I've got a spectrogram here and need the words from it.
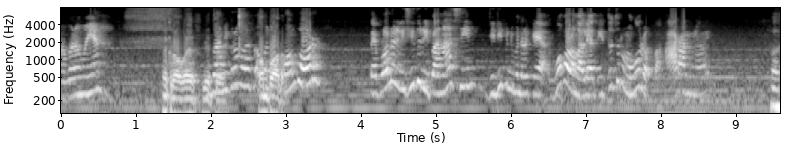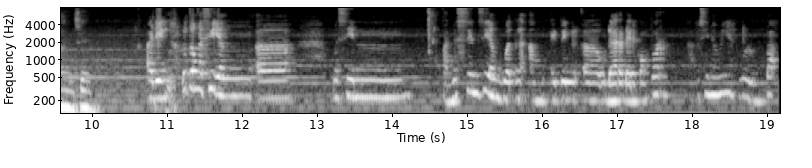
Apa namanya? Microwave gitu. Bukan microwave, apa Kompor. namanya? kompor. Teflon udah di situ dipanasin. Jadi bener-bener kayak gue kalau nggak lihat itu tuh rumah gue udah kebakaran kali. Anjing. ada yang lu tau gak sih yang eh, mesin bukan mesin sih yang buat nge itu eh, udara dari kompor apa sih namanya gue lupa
